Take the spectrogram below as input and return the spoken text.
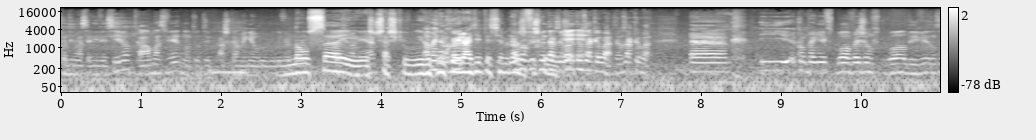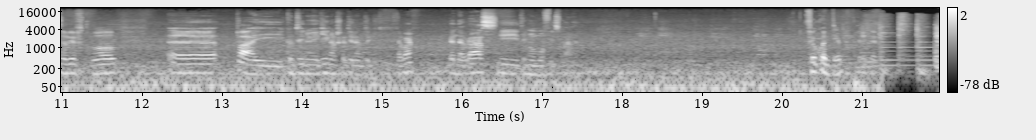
continua a ser invencível. Calma, a se ver. Não estou acho que amanhã o Liverpool. Não sei, estes- acho que o Ah, bem, Liverpool não, com o United tem sempre Não vou melhores fazer comentários agora, estamos a acabar, estamos a acabar. Ah, e acompanhem futebol, vejam futebol, divirtam-se a ver futebol. Ah, pá, e continuem aqui, nós continuamos aqui, está bem? Grande abraço e tenham um bom fim de semana. Foi quanto tempo? 30.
